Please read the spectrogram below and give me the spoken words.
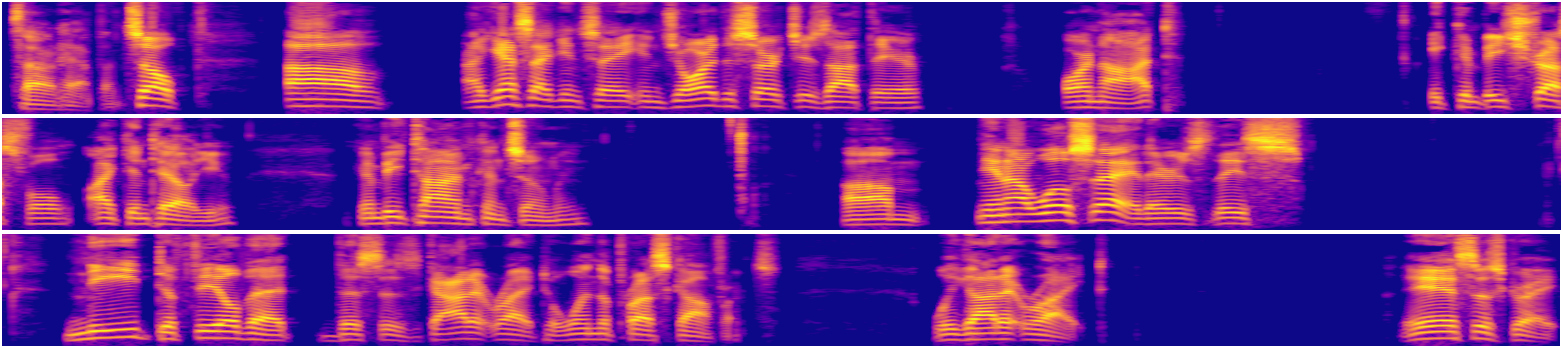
That's how it happened. So uh, I guess I can say enjoy the searches out there or not. It can be stressful, I can tell you. It can be time consuming. Um, and I will say there's this need to feel that this has got it right to win the press conference. We got it right. This is great.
